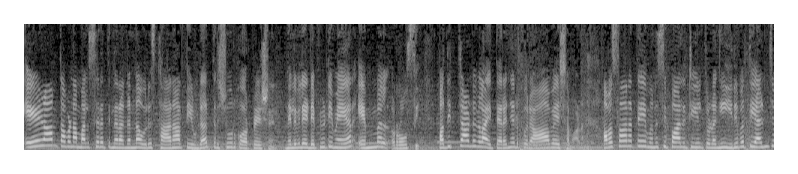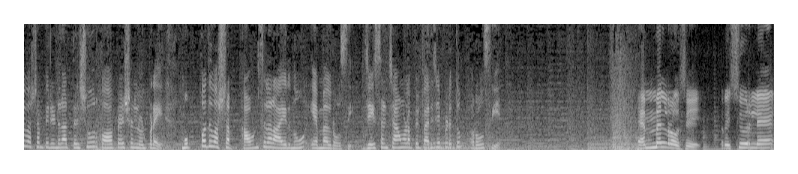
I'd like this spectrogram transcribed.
ഏഴാം തവണ മത്സരത്തിനിറങ്ങുന്ന ഒരു സ്ഥാനാർത്ഥിയുണ്ട് തൃശൂർ കോർപ്പറേഷനിൽ. നിലവിലെ deputy mayor M L Rosy. പതിറ്റാണ്ടുകളായി തെരഞ്ഞെടുപ്പ് ഒരു ആവേശമാണ്. അവസാനത്തെ മുനിസിപ്പാലിറ്റിയിൽ തുടങ്ങി ഇരുപത്തിയഞ്ച് വർഷം പിന്നിടുന്ന തൃശൂർ കോർപ്പറേഷനിൽ ഉൾപ്പെടെ മുപ്പത് വർഷം കൌൺസിലറായിരുന്നു എം എൽ റോസി. ജെയ്സൺ ചാമുളപ്പിൽ പരിചയപ്പെടുത്തും റോസിയെ. എം എൽ റോസി തൃശ്ശൂരിലെ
